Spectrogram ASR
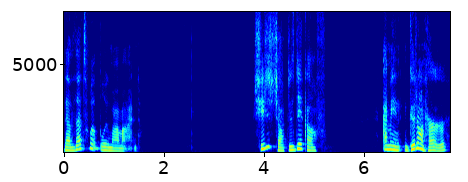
Now, that's what blew my mind. She just chopped his dick off. I mean, good on her.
